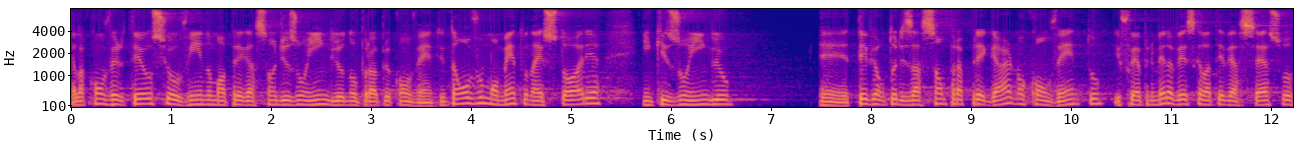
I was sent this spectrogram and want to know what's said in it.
Ela converteu-se ouvindo uma pregação de Zwinglio no próprio convento. Então houve um momento na história em que Zwinglio é, teve autorização para pregar no convento e foi a primeira vez que ela teve acesso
